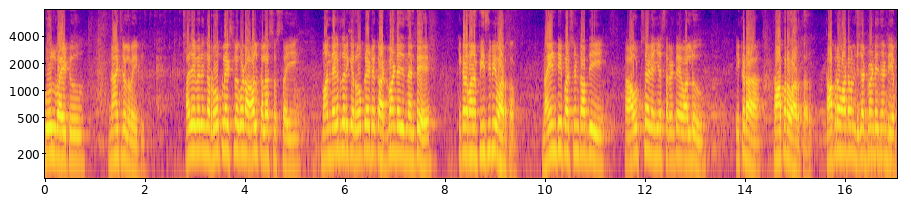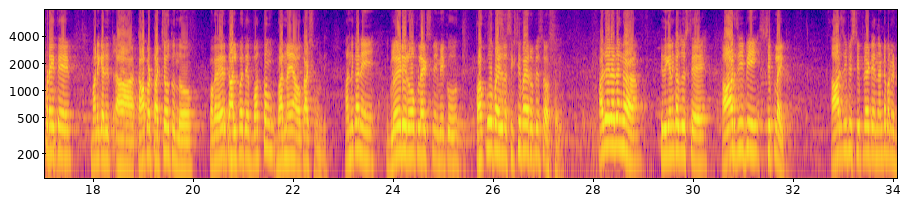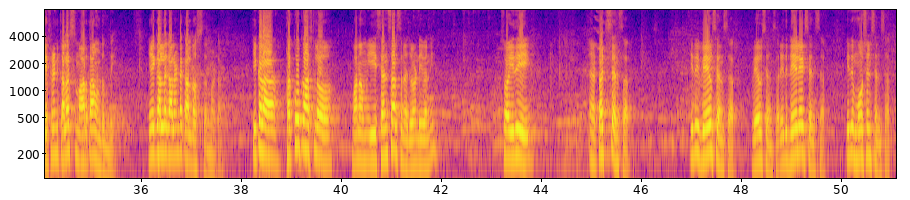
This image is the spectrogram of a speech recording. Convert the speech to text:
cool white natural white అదేవిధంగా రోప్ లైట్స్లో కూడా ఆల్ కలర్స్ వస్తాయి. మన దగ్గర దొరికే రోప్ లైట్ యొక్క అడ్వాంటేజ్ ఏంటంటే ఇక్కడ మనం పీసీబీ వాడతాం. Ninety percent of the outside ఏం చేస్తారంటే వాళ్ళు ఇక్కడ కాపర్ వాడతారు. కాపర్ వాడడం వల్ల డిసడ్వాంటేజ్ అంటే ఎప్పుడైతే మనకి అది కాపర్ టచ్ అవుతుందో ఒక దగ్గర కాలిపోతే మొత్తం బర్న్ అయ్యే అవకాశం ఉంది. అందుకని గ్లోయిడీ రోప్ లైట్స్ని మీకు తక్కువ ప్రైజ్లో సిక్స్టీ ఫైవ్ రూపీస్లో వస్తుంది. అదేవిధంగా ఇది కనుక చూస్తే RGB strip light RGB strip light ఏంటంటే మనకి డిఫరెంట్ కలర్స్ మారుతూ ఉంటుంది. ఏ కలర్ కావాలంటే కలర్ వస్తుంది అనమాట ఇక్కడ తక్కువ కాస్ట్లో మనం ఈ సెన్సార్స్ ఉన్నాయి చూడండి ఇవన్నీ. సో ఇది టచ్ సెన్సార్ ఇది వేవ్ సెన్సార్ వేవ్ సెన్సార్ ఇది డేలైట్ సెన్సార్ ఇది మోషన్ సెన్సార్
